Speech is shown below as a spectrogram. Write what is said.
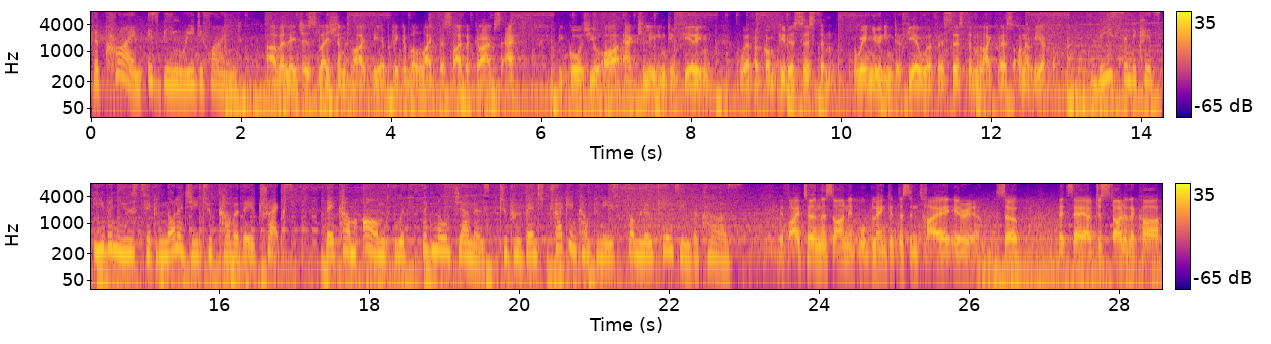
the crime is being redefined. Other legislation might be applicable, like the Cyber Crimes Act, because you are actually interfering with a computer system when you interfere with a system like this on a vehicle. These syndicates even use technology to cover their tracks. They come armed with signal jammers to prevent tracking companies from locating the cars. If I turn this on, it will blanket this entire area. So let's say I've just started the car,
